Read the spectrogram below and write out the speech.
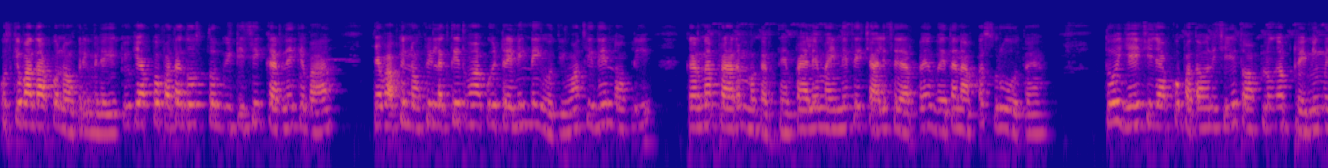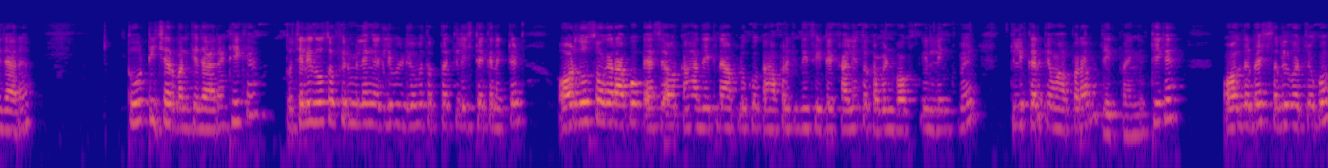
उसके बाद आपको नौकरी मिलेगी, क्योंकि आपको पता है दोस्तों बीटीसी करने के बाद जब आपकी नौकरी लगती है तो वहाँ कोई ट्रेनिंग नहीं होती, वहाँ सीधे नौकरी करना प्रारंभ करते हैं, पहले महीने से चालीस हज़ार वेतन आपका शुरू होता है। तो यही चीज़ आपको पता होनी चाहिए तो आप लोग आप ट्रेनिंग में जा रहे हैं। तो टीचर बन के जा रहे हैं, ठीक है? तो चलिए दोस्तों, फिर मिलेंगे अगली वीडियो में, तब तक के लिए स्टे कनेक्टेड और दोस्तों, अगर आपको कैसे और कहाँ देखना है, आप लोग को कहाँ पर कितनी सीटें खाली तो कमेंट बॉक्स के लिंक में क्लिक करके वहाँ पर आप देख पाएँगे, ठीक है? ऑल द बेस्ट सभी बच्चों को,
